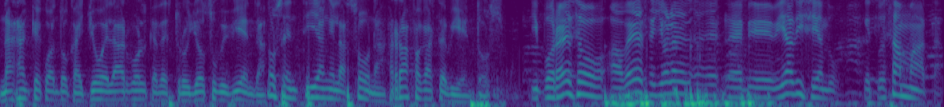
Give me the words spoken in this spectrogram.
Narran que cuando cayó el árbol que destruyó su vivienda, no sentían en la zona ráfagas de vientos. Y por eso a veces yo le, le, le vivía diciendo que toda esa mata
